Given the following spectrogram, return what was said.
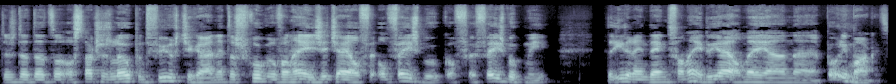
Dus dat, dat er straks een lopend vuurtje gaat. Net als vroeger van, hey, zit jij al op Facebook of uh, Facebook Me? Dat iedereen denkt van, hey, doe jij al mee aan Polymarket?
